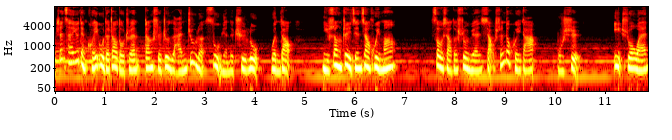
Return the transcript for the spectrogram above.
身材有点魁梧的赵斗淳当时就拦住了素媛的去路，问道：“你上这间教会吗？”瘦小的素媛小声的回答。不是，一说完，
